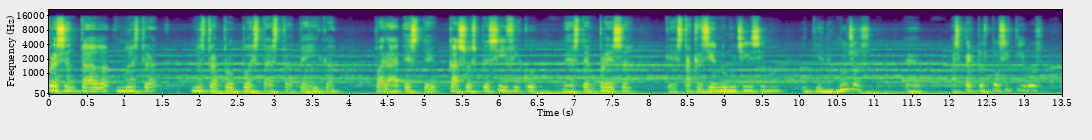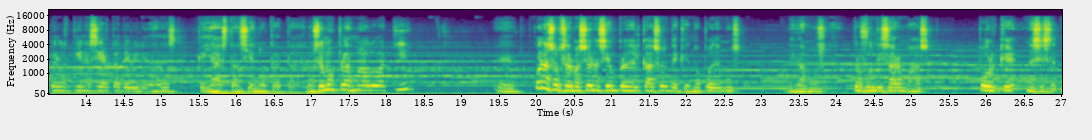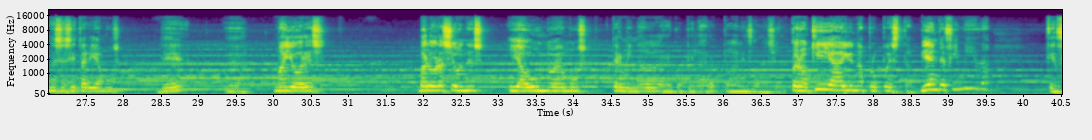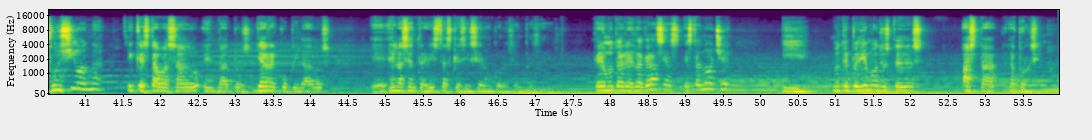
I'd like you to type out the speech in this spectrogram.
presentada nuestra, nuestra propuesta estratégica para este caso específico de esta empresa que está creciendo muchísimo y tiene muchos eh, aspectos positivos, pero tiene ciertas debilidades que ya están siendo tratadas. Los hemos plasmado aquí eh, con las observaciones siempre del caso de que no podemos, digamos, profundizar más porque necesitaríamos de eh, mayores valoraciones y aún no hemos terminado de recopilar toda la información. Pero aquí ya hay una propuesta bien definida que funciona y que está basado en datos ya recopilados eh, en las entrevistas que se hicieron con los empresarios. Queremos darles las gracias esta noche y nos despedimos de ustedes hasta la próxima.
